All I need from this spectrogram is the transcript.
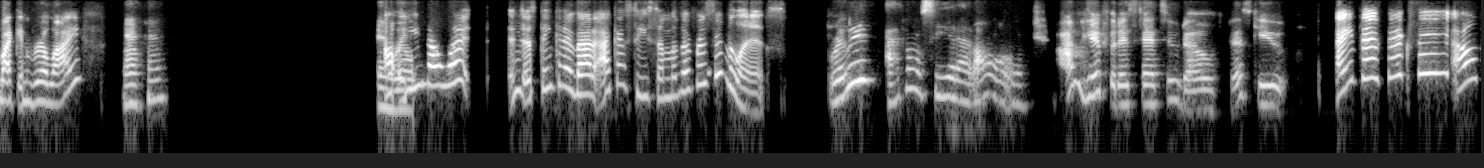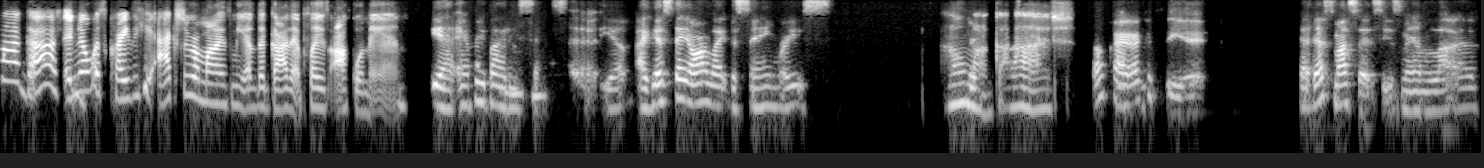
like in real life. Mm-hmm. oh, and you know what? And just thinking about it, I can see some of the resemblance. really? I don't see it at all. I'm here for this tattoo though. That's cute. Ain't that sexy? Oh my gosh! And you know what's crazy? He actually reminds me of the guy that plays Aquaman. Yeah, everybody mm-hmm. says that. Yep. I guess they are like the same race. Oh my gosh! Okay, I can see it. Yeah, that's my sexiest man alive.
